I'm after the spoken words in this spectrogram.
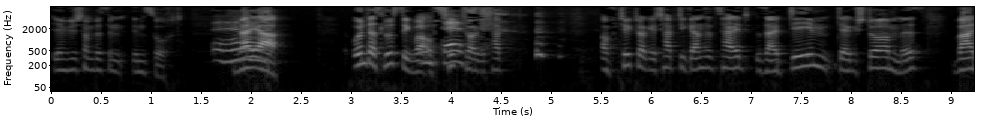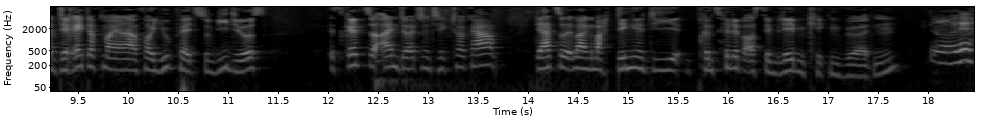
Irgendwie schon ein bisschen Inzucht. Äh, Naja. Und das Lustige war auf Inzest. TikTok, ich hab auf TikTok, ich habe die ganze Zeit, seitdem der gestorben ist, war direkt auf meiner For You-Page so Videos. Es gibt so einen deutschen TikToker, der hat so immer gemacht Dinge, die Prinz Philipp aus dem Leben kicken würden. Lol.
